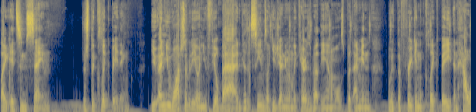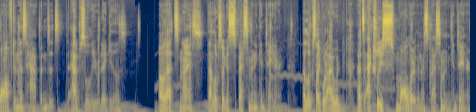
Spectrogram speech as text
Like, it's insane. Just the clickbaiting. You and you watch the video and you feel bad because it seems like he genuinely cares about the animals. But I mean, with the freaking clickbait and how often this happens, it's absolutely ridiculous. Oh, that's nice. That looks like a specimen container. That looks like what I would... That's actually smaller than a specimen container.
